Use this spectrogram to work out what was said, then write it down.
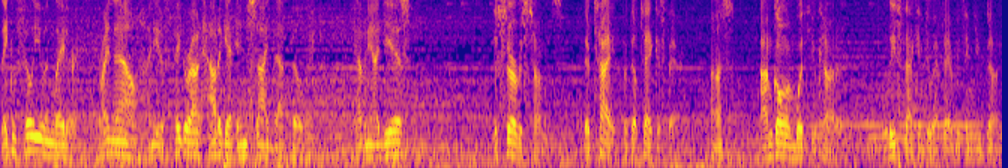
They can fill you in later. Right now, I need to figure out how to get inside that building. You have any ideas? The service tunnels. They're tight, but they'll take us there. Us? I'm going with you, Connor. Least I can do after everything you've done.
